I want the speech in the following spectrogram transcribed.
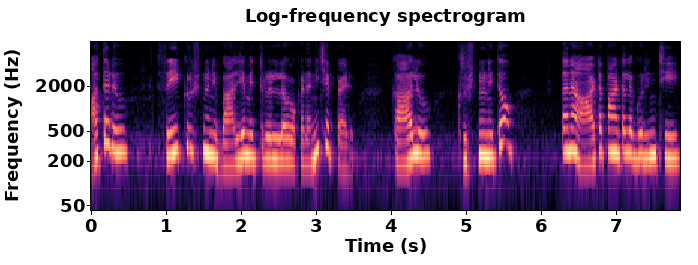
అతడు శ్రీకృష్ణుని బాల్యమిత్రుల్లో ఒకడని చెప్పాడు. కాలు కృష్ణునితో తన ఆటపాటల గురించి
